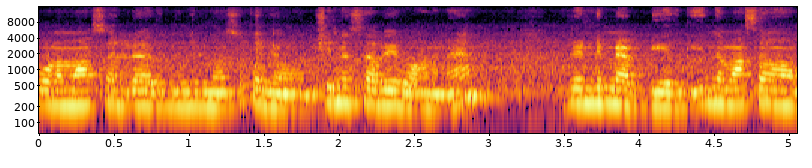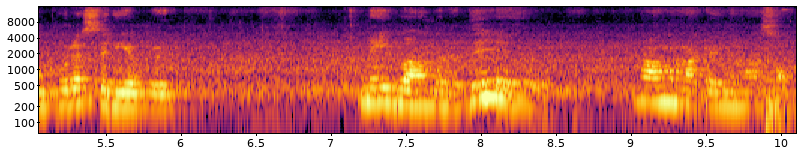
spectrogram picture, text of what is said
போன மாதம் இல்லை அது முந்தின மாதம் கொஞ்சம் சின்னசாகவே வாங்கினேன். ரெண்டுமே அப்படியே இருக்குது இந்த மாதம் பூரா சரியாக போயிடும் நெய் வாங்குறது வாங்க மாட்டோம் இந்த மாதம்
